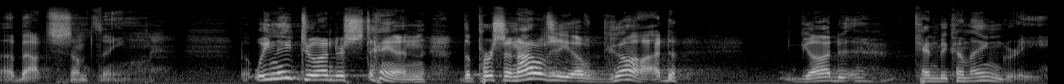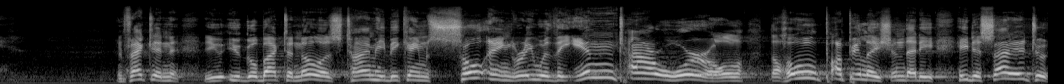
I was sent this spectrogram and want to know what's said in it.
about something. But we need to understand the personality of God. God can become angry. In fact, in, you, you go back to Noah's time, he became so angry with the entire world, the whole population, that he, he decided to,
